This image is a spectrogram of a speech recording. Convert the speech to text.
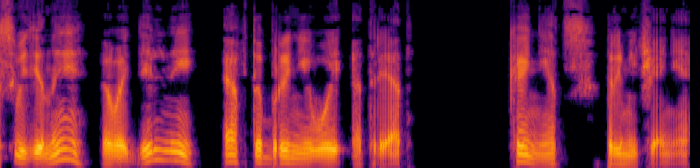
сведены в отдельный автоброневой отряд. Конец примечания.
